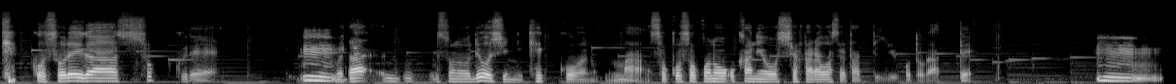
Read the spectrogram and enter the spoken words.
結構それがショックで、うん。まあだその両親に結構まあそこそこのお金を支払わせたっていうことがあって。うん。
